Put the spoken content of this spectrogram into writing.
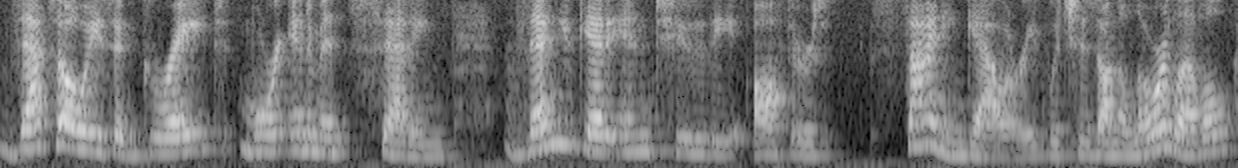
that's always a great, more intimate setting. Then you get into the author's signing gallery, which is on the lower level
